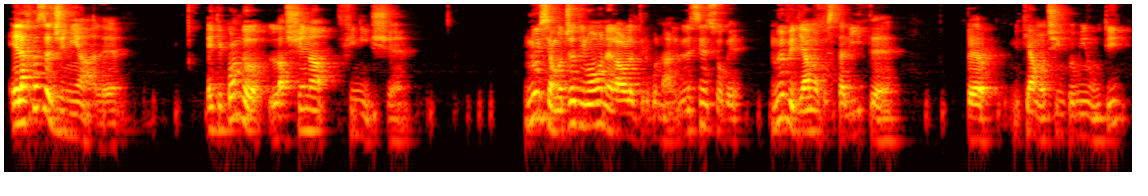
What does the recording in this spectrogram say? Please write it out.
E la cosa geniale è che quando la scena finisce, noi siamo già di nuovo nell'aula del tribunale, nel senso che noi vediamo questa lite per, mettiamo, 5 minuti,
